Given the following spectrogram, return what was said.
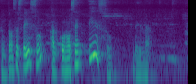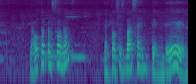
Entonces eso, al conocer eso de la, la otra persona, entonces vas a entender,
